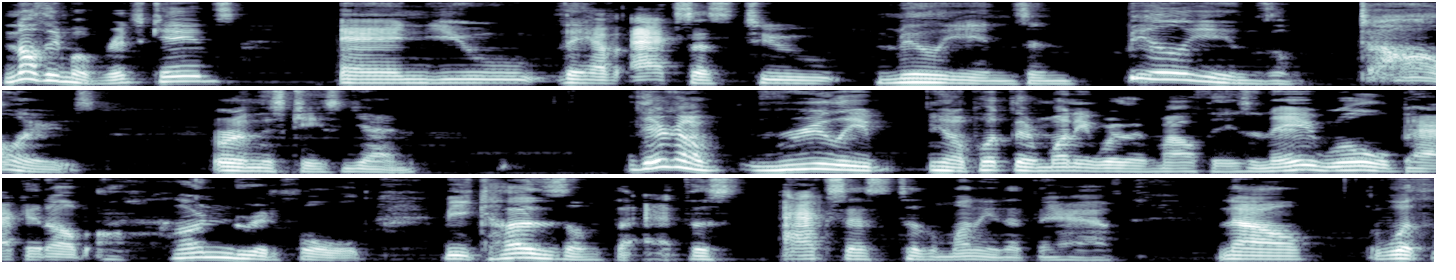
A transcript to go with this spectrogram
nothing but rich kids and you they have access to millions and billions of dollars or in this case yen they're gonna really you know put their money where their mouth is and they will back it up a hundredfold because of that this access to the money that they have now with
